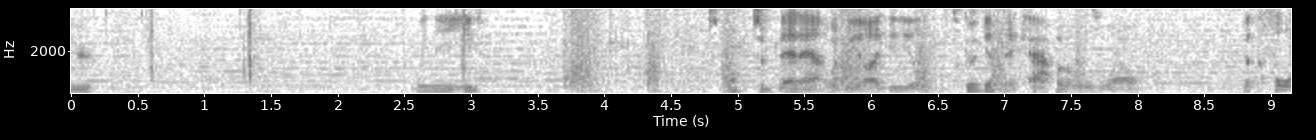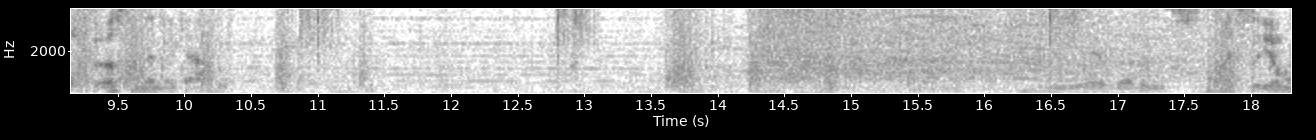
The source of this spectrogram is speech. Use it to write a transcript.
you. We need to knock Tibet out would be ideal. Let's go get their capital as well. Get the fort first and then their capital. Yeah, rebels. I see them.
